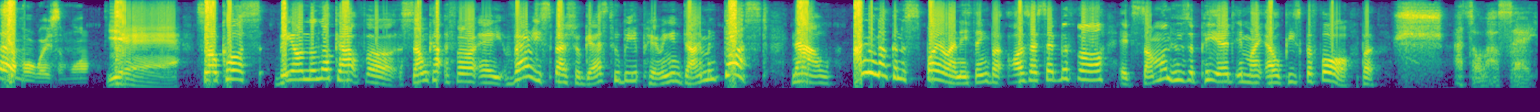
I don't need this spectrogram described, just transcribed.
Eh, more ways than one. Yeah! So, of course, be on the lookout for some for a very special guest who'll be appearing in Diamond Dust. Now, I'm not going to spoil anything, but as I said before, it's someone who's appeared in my LPs before. But shh, that's all I'll say.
